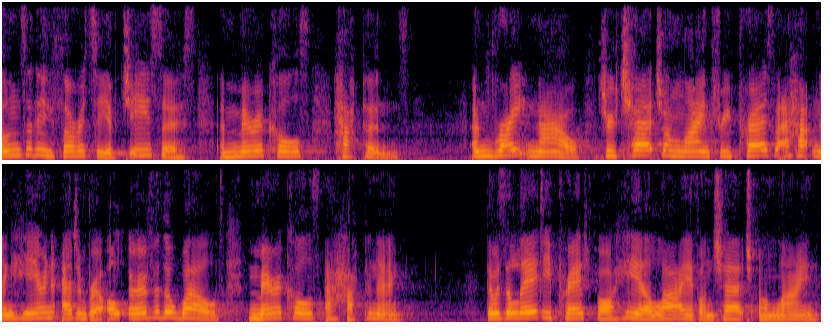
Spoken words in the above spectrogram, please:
under the authority of Jesus, and miracles happened. And right now, through church online, through prayers that are happening here in Edinburgh, all over the world, miracles are happening. There was a lady prayed for here live on church online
